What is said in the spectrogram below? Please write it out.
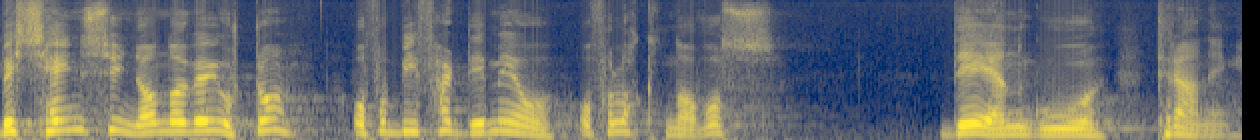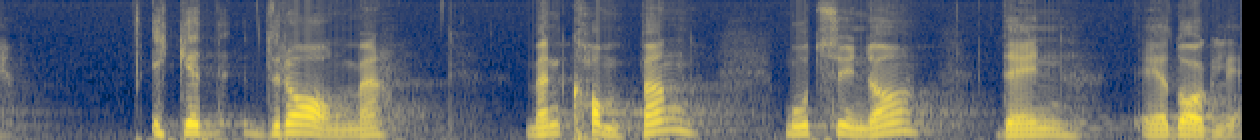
bekjenne syndene når vi har gjort det, og få bli ferdig med henne og få lagt den av oss. Det er en god trening. Ikke dra den med, men kampen mot synda den er daglig.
